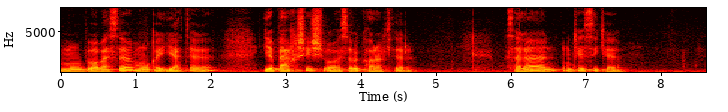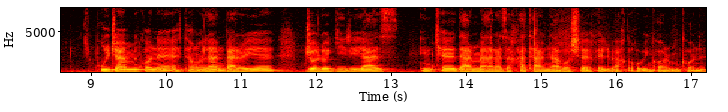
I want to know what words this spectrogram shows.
وابسته به موقعیته. یه بخشیش وابسته به کاراکتره. مثلا اون کسی که پول جمع می‌کنه احتمالا برای جلوگیری از اینکه در معرض خطر نباشه خیلی وقت خوب این کار می‌کنه.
